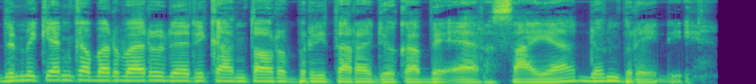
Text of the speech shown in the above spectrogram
Demikian kabar baru dari kantor Berita Radio KBR, saya Don Brady.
